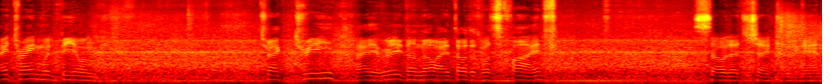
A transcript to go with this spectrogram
my train would be on track 3. I really don't know, I thought it was 5. So let's check again.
